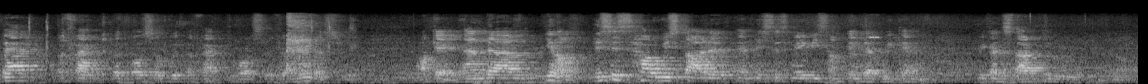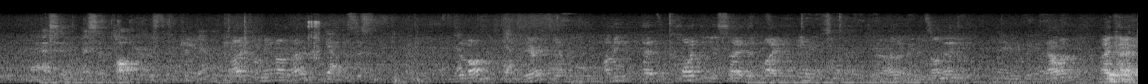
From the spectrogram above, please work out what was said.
bad effect, but also good effect towards the film industry. Okay, and um, you know, this is how we started, and this is maybe something that we can we can start to, you know, as a, as a talk. Yeah. Can I come in on that? Yeah. Is this is it on? Yeah. Here? Yeah. I mean, that point that you say that like, I don't think it's on there. That one? Okay,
